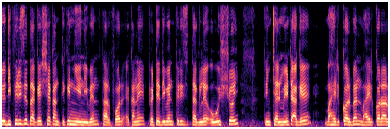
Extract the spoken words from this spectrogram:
যদি ফ্রিজে থাকে, সেখান থেকে নিয়ে নেবেন। তারপর এখানে ফেটে দিবেন। ফ্রিজে থাকলে অবশ্যই তিন চার মিনিট আগে বাহির করবেন। বাহির করার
